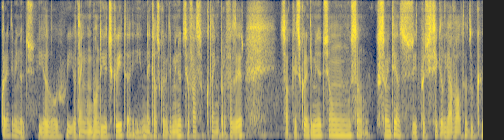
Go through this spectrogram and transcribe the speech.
40 eh, minutos. E eu, eu tenho um bom dia de escrita, e naqueles 40 minutos eu faço o que tenho para fazer só que esses 40 minutos são, são, são intensos e depois fica ali à volta do que,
